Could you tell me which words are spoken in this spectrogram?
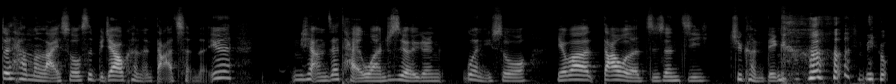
对他们来说是比较有可能达成的，因为你想在台湾，就是有一个人问你说要不要搭我的直升机去垦丁，你会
